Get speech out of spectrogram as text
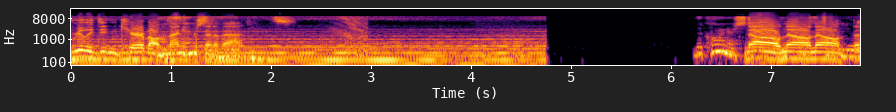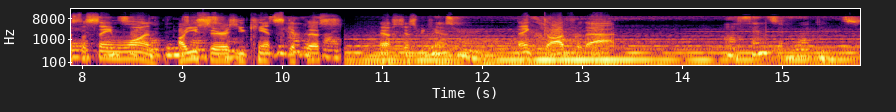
really didn't care about 90% of that. Weapons. The cornerstone No, no, no, FWA that's the same one. Are you serious? You can't skip this? Yes, yes we can. Return. Thank God for that. Offensive weapons.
